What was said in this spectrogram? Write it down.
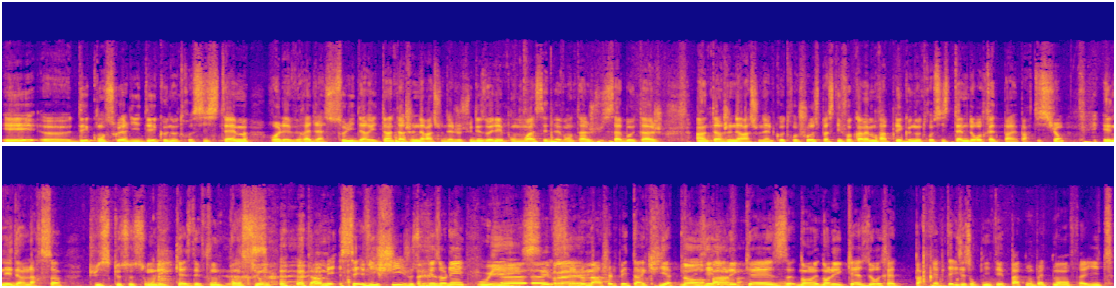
et euh, déconstruire l'idée que notre système relèverait de la solidarité intergénérationnelle. Je suis désolé, pour moi, c'est davantage du sabotage intergénérationnel qu'autre chose, parce qu'il faut quand même rappeler que notre système de retraite par répartition est né d'un larcin, puisque ce sont les caisses des fonds de pension. non, mais c'est Vichy, je suis désolé. Oui, c'est vrai. C'est le maréchal Pétain qui a puisé dans les caisses, dans les caisses de retraite par capitalisation qui n'étaient pas complètement en faillite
